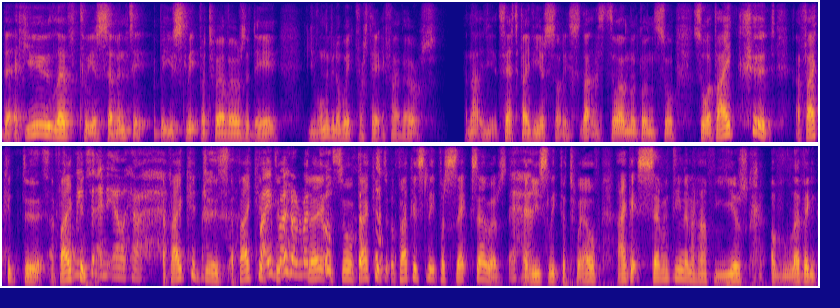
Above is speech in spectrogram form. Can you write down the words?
that if you live till you're seventy, but you sleep for twelve hours a day, you've only been awake for thirty-five hours, and that thirty-five years. Sorry. So that so I'm going. So so if I could, if I could do, if I could. It into like a If I could do, if I could do, right, so if I could, if I could sleep for six hours Uh-huh. and you sleep for 12, I get 17 and a half years of living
